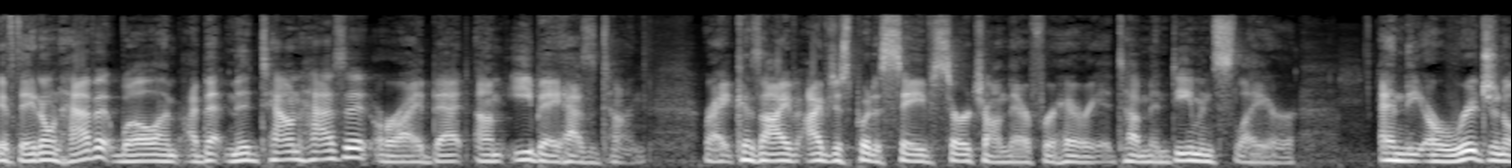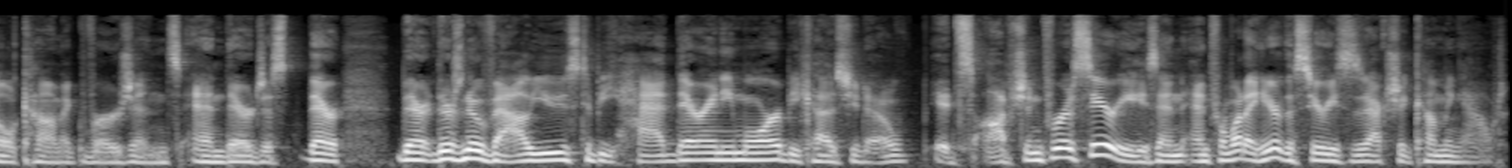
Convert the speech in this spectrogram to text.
if they don't have it well I'm, i bet midtown has it or i bet um, ebay has a ton right? Because I've I've just put a save search on there for Harriet Tubman Demon Slayer and the original comic versions and they're just they're there there's no values to be had there anymore because you know it's option for a series and and from what i hear the series is actually coming out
